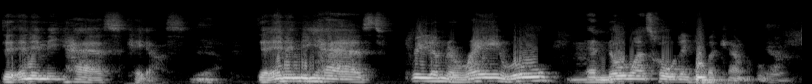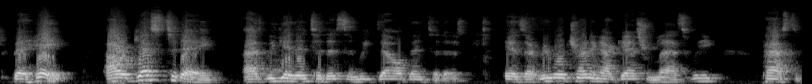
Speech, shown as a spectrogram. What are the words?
the enemy has chaos. Yeah. The enemy has freedom to reign, rule, mm-hmm. and no one's holding him accountable. Yeah. But hey, our guest today, as we get into this and we delve into this, is that we were returning our guest from last week, Pastor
